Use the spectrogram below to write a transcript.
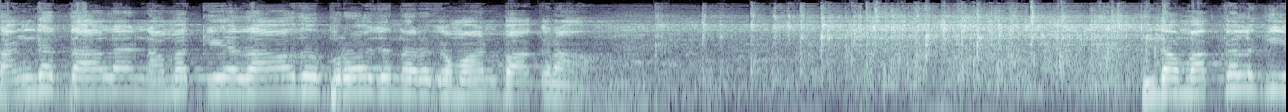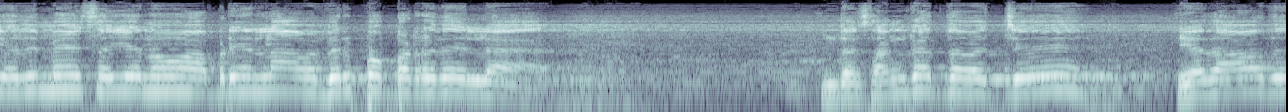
சங்கத்தால் நமக்கு ஏதாவது பிரயோஜனம் இருக்குமான்னு பார்க்குறான் இந்த மக்களுக்கு எதுவுமே செய்யணும் அப்படின்லாம் அவன் விருப்பப்படுறதே இல்லை. இந்த சங்கத்தை வச்சு ஏதாவது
